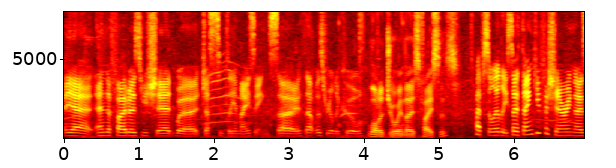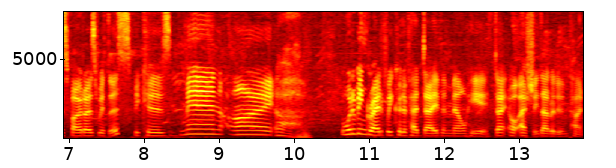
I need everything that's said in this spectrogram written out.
yeah, and the photos you shared were just simply amazing. So that was really cool. A lot of joy in those faces. Absolutely. So thank you for sharing those photos with us because, man, I. oh, it would have been great if we could have had Dave and Mel here. Don't, oh, actually, that would have been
